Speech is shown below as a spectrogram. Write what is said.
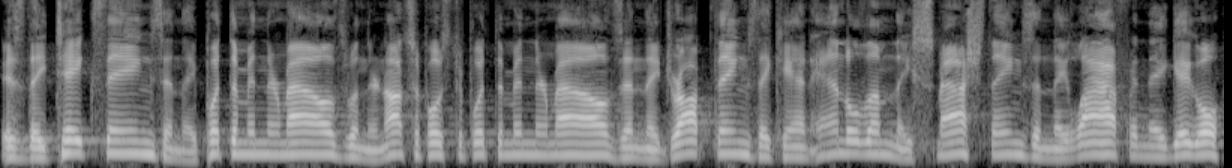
is they take things and they put them in their mouths when they're not supposed to put them in their mouths and they drop things they can't handle them they smash things and they laugh and they giggle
